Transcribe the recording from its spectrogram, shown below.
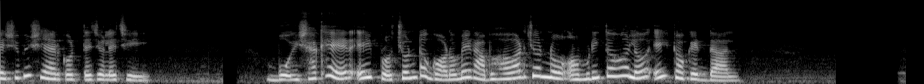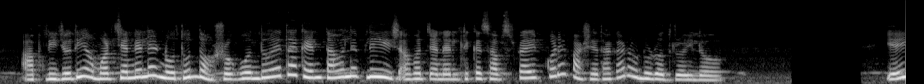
রেসিপি শেয়ার করতে চলেছি। বৈশাখের এই প্রচণ্ড গরমের আবহাওয়ার জন্য অমৃত হলো এই টকের ডাল। আপনি যদি আমার চ্যানেলের নতুন দর্শক বন্ধু হয়ে থাকেন, তাহলে প্লিজ আমার চ্যানেলটিকে সাবস্ক্রাইব করে পাশে থাকার অনুরোধ রইল। এই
